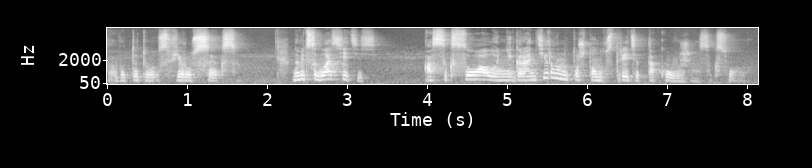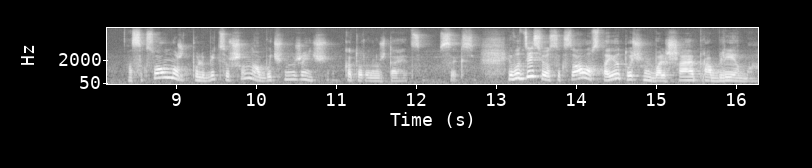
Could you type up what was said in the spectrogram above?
вот эту сферу секса. Но ведь согласитесь, а сексуалу не гарантировано то, что он встретит такого же асексуала. А сексуал может полюбить совершенно обычную женщину, которая нуждается в сексе. И вот здесь у сексуала встает очень большая проблема.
